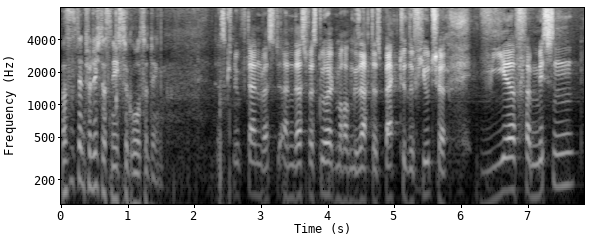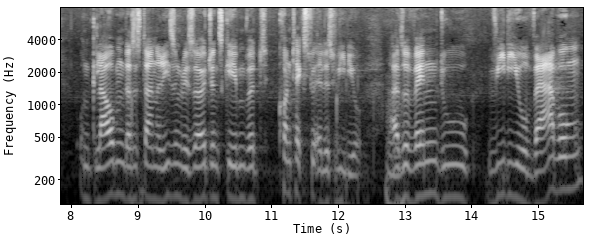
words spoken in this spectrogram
was ist denn für dich das nächste große Ding? Das knüpft an, was, an das, was du heute Morgen gesagt hast, Back to the Future. Wir vermissen und glauben, dass es da eine riesen Resurgence geben wird, kontextuelles Video. Mhm. Also wenn du Videowerbung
